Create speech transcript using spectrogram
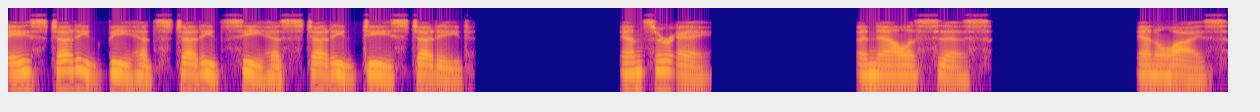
A studied B had studied C has studied D studied. Answer A. Analysis Analyze.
